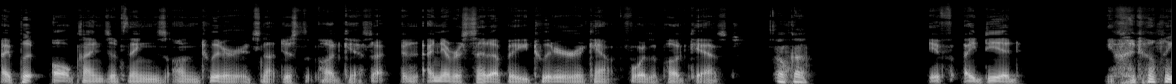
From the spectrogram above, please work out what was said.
I put all kinds of things on Twitter. It's not just the podcast. I, I never set up a Twitter account for the podcast. Okay. If I did, you would only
